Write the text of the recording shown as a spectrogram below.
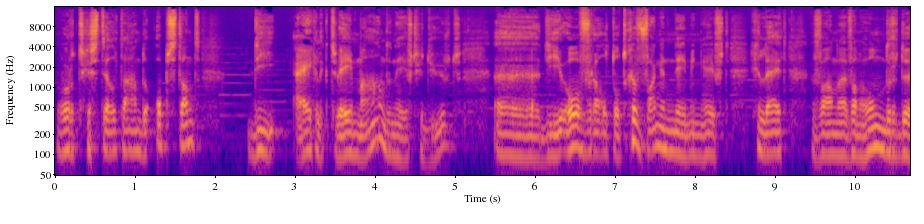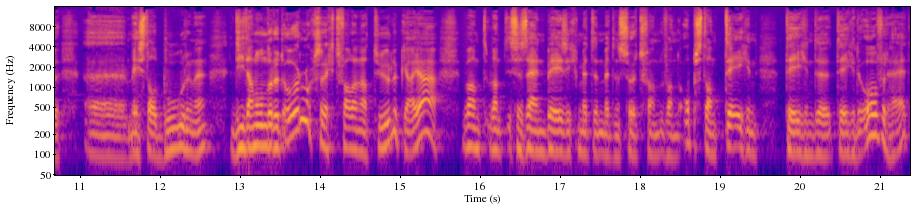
wordt gesteld aan de opstand die eigenlijk twee maanden heeft geduurd, die overal tot gevangenneming heeft geleid van, uh, van honderden, uh, meestal boeren, hè, die dan onder het oorlogsrecht vallen natuurlijk. Ja, ja, want, want ze zijn bezig met een, met een soort van, van opstand tegen, tegen, de, tegen de overheid.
